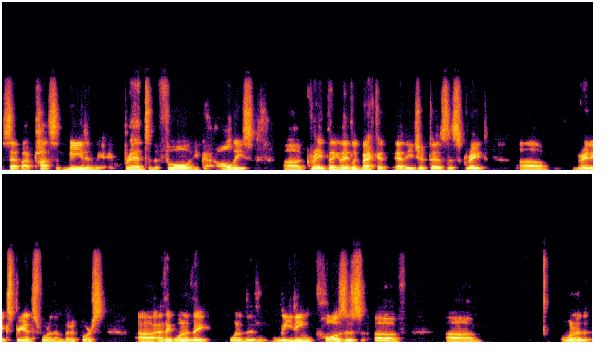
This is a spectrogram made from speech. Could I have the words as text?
sat by pots of meat and we ate bread to the full, and you've got all these uh, great things. They look back at, at Egypt as this great, uh, great experience for them. But of course, uh, I think one of the one of the leading causes of um, one of the,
